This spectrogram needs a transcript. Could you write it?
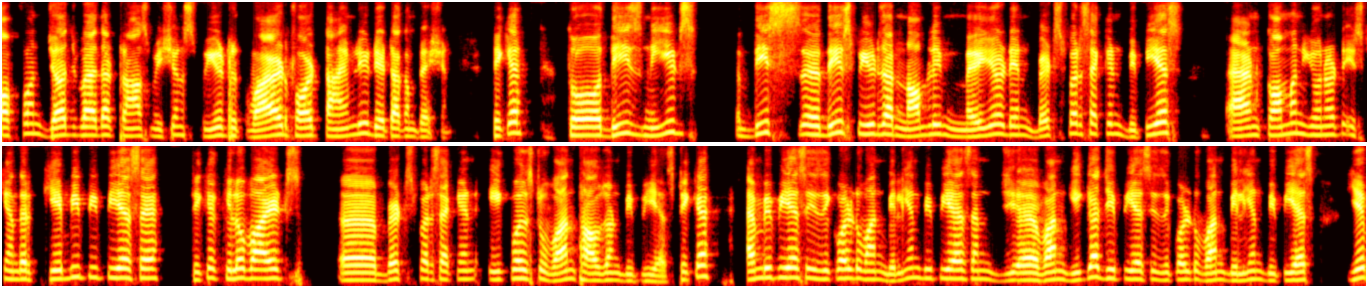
often जज by the transmission speed required for timely data compression ठीक है तो these needs this these speeds are normally measured in bits per second BPS and common unit इसके अंदर केबीपीपीएस है ठीक है kilobytes bits per second equals to one thousand BPS ठीक है mbps is equal to 1 billion bps and uh, 1 giga gps is equal to 1 billion bps ये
